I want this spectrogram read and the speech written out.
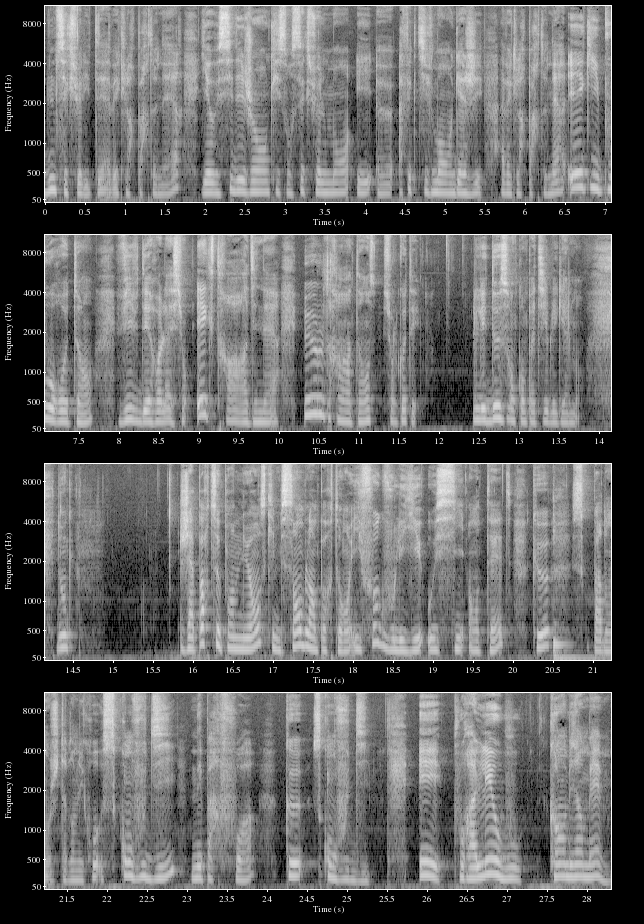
une sexualité avec leur partenaire. Il y a aussi des gens qui sont sexuellement et euh, affectivement engagés avec leur partenaire et qui pour autant vivent des relations extraordinaires, ultra intenses sur le côté. Les deux sont compatibles également. Donc, J'apporte ce point de nuance qui me semble important. Il faut que vous l'ayez aussi en tête que, pardon, je tape dans le micro, ce qu'on vous dit n'est parfois que ce qu'on vous dit. Et pour aller au bout quand bien même,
